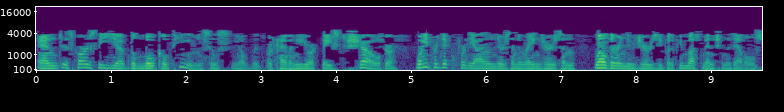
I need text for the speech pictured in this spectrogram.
And as far as the uh, the local teams, since you know we're kind of a New York based show, Sure. what do you predict for the Islanders and the Rangers? And well, they're in New Jersey, but if you must mention the Devils,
